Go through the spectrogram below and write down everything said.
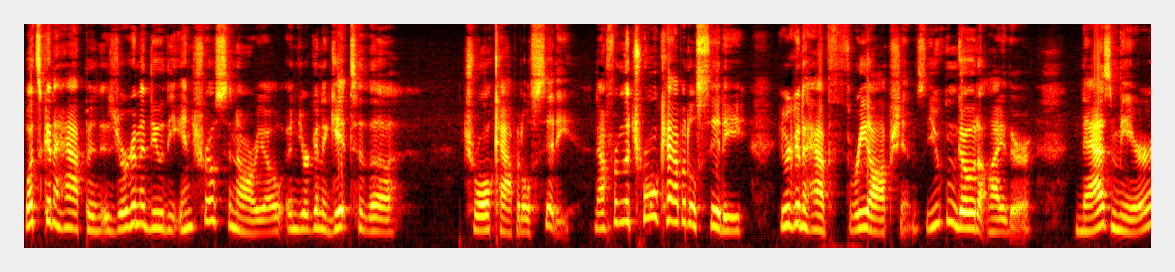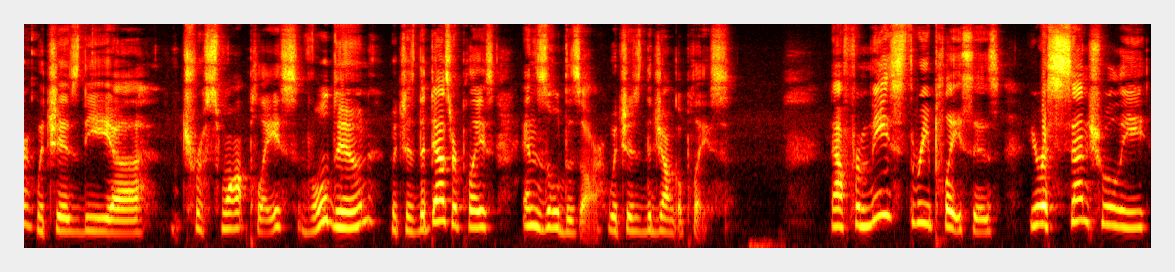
what's going to happen is you're going to do the intro scenario, and you're going to get to the Troll Capital City. Now, from the Troll Capital City, you're going to have three options. You can go to either Nazmir, which is the uh, tr- swamp place, Vol'dun, which is the desert place, and Zuldazar, which is the jungle place. Now, from these three places, you're essentially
